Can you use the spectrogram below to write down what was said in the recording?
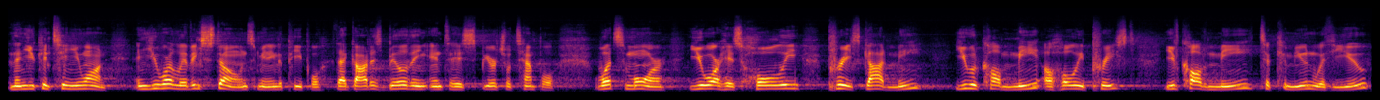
And then you continue on, and you are living stones, meaning the people, that God is building into his spiritual temple. What's more, you are his holy priest. God, me? You would call me a holy priest? You've called me to commune with you.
